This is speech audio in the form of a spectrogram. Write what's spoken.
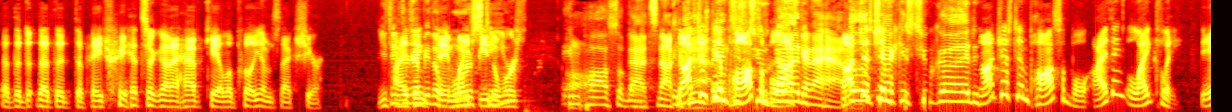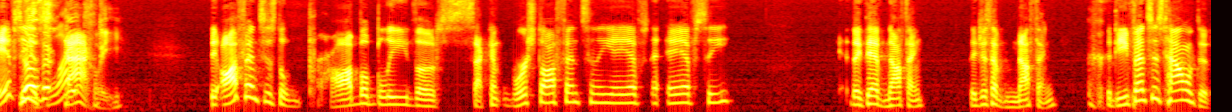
that the that the, the Patriots are going to have Caleb Williams next year. You think they're going to be the they worst might be team? the worst. Oh, impossible. That's not Not just happen. Is too impossible. Not going to happen. Not just im- is too good. Not just impossible. I think likely. The AFC No, is they're. Likely. The offense is the probably the second worst offense in the AF, AFC. Like they have nothing. They just have nothing. The defense is talented.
